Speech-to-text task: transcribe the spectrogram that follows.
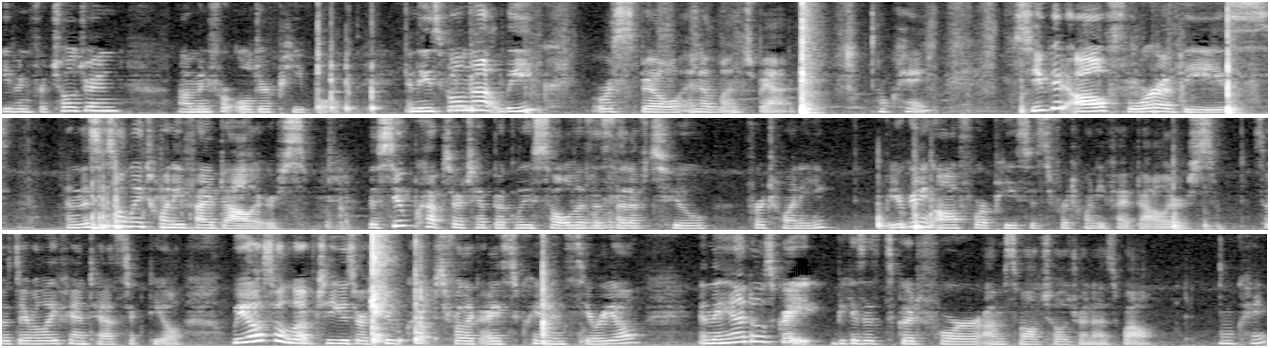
even for children um, and for older people. And these will not leak or spill in a lunch bag, okay? So you get all four of these, and this is only $25. The soup cups are typically sold as a set of two for 20 but you're getting all four pieces for $25. So it's a really fantastic deal. We also love to use our soup cups for like ice cream and cereal. And the handle is great because it's good for um, small children as well. Okay.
